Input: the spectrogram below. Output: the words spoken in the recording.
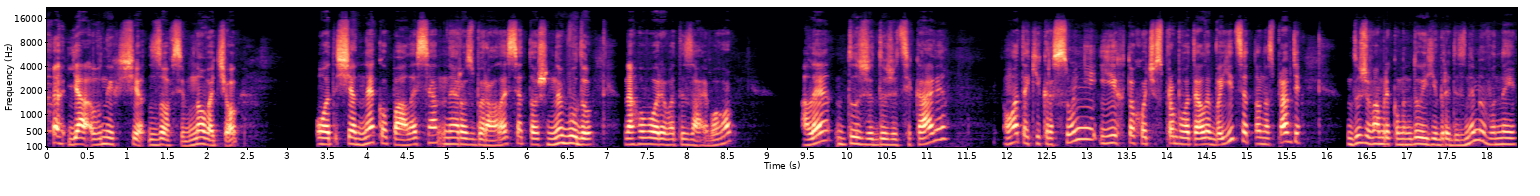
я в них ще зовсім новачок. От ще не копалася, не розбиралася, тож не буду наговорювати зайвого. Але дуже-дуже цікаві. От такі красуні. І хто хоче спробувати, але боїться, то насправді дуже вам рекомендую гібриди з ними. Вони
